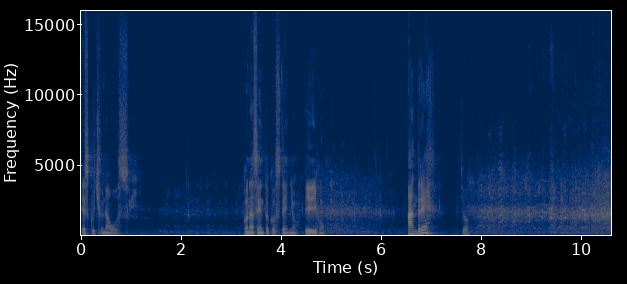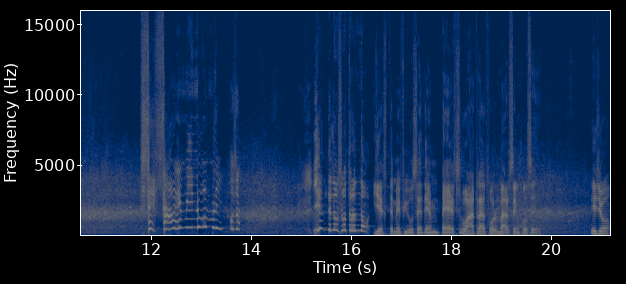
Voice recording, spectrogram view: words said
escuché una voz con acento costeño y dijo, André, yo, se sabe mi nombre. O sea, y el de los otros no. Y este Mefiboset empezó a transformarse en José. Y yo,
